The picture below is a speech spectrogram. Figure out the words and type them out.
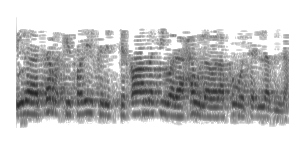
إلى ترك طريق الاستقامة ولا حول ولا قوة إلا بالله.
